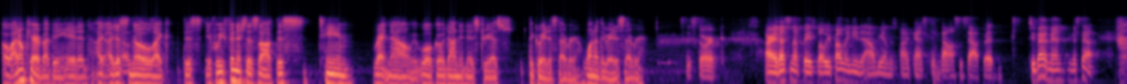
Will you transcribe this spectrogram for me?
Oh, I don't care about being hated. I, I just okay. know like this. If we finish this off, this team right now it will go down in history as the greatest ever, one of the greatest ever. It's historic. All right, that's enough baseball. We probably needed Albie on this podcast to balance this out, but too bad, man. Missed out.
